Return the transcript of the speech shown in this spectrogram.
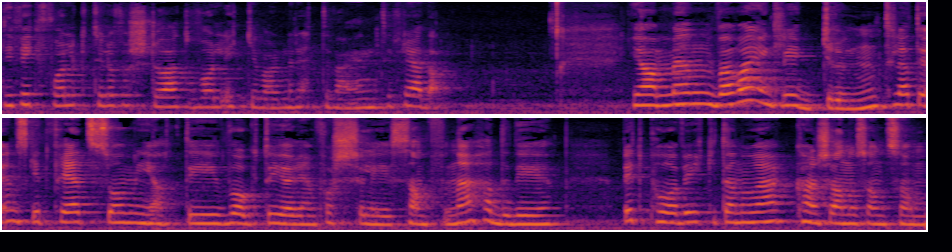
De fikk folk til å forstå at vold ikke var den rette veien til fred. Ja, men hva var egentlig grunnen til at de ønsket fred så mye at de våget å gjøre en forskjell i samfunnet? Hadde de blitt påvirket av noe? Kanskje av noe sånt som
